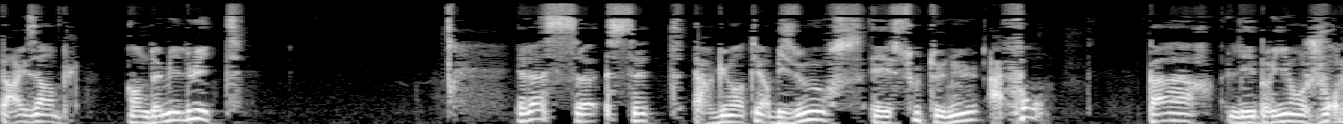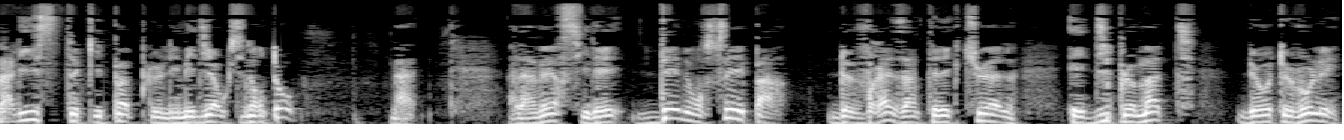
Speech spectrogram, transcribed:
par exemple, en 2008. Hélas, cet argumentaire bisounours est soutenu à fond par les brillants journalistes qui peuplent les médias occidentaux. Mais, à l'inverse, il est dénoncé par de vrais intellectuels et diplomates de haute volée.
